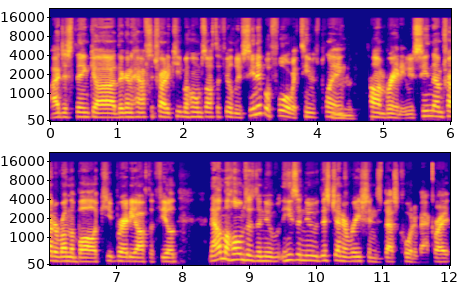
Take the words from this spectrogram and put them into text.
I just think uh, they're going to have to try to keep Mahomes off the field. We've seen it before with teams playing mm. Tom Brady. We've seen them try to run the ball, keep Brady off the field. Now Mahomes is the new. He's the new this generation's best quarterback, right?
